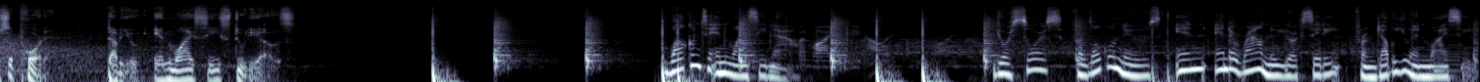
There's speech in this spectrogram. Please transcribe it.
supported. WNYC Studios. Welcome to NYC Now, your source for local news in and around New York City from WNYC.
